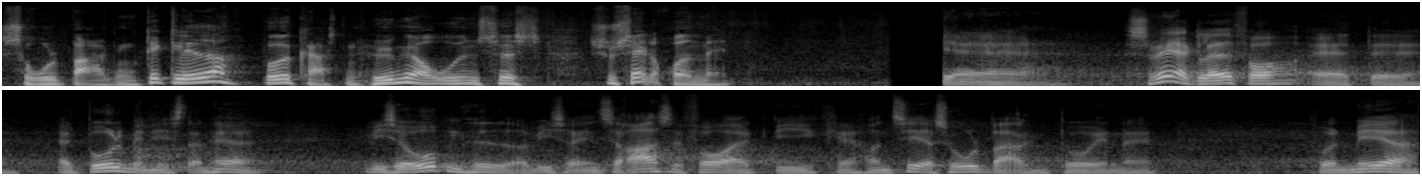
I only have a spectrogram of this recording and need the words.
Solbakken. Det glæder både Carsten Hønge og Odenses socialrådmand. Jeg er svært glad for, at, øh, at boligministeren her viser åbenhed og viser interesse for, at vi kan håndtere Solbakken på en, øh, på en mere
